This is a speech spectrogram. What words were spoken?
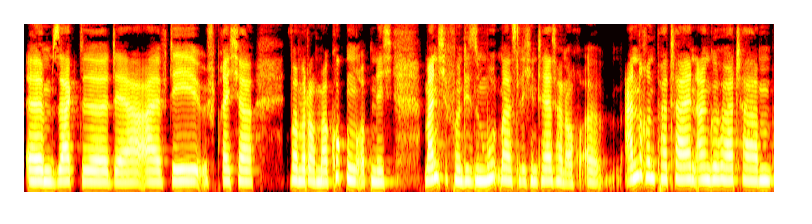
ähm, sagte der AfD-Sprecher, wollen wir doch mal gucken, ob nicht manche von diesen mutmaßlichen Tätern auch äh, anderen Parteien angehört haben.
